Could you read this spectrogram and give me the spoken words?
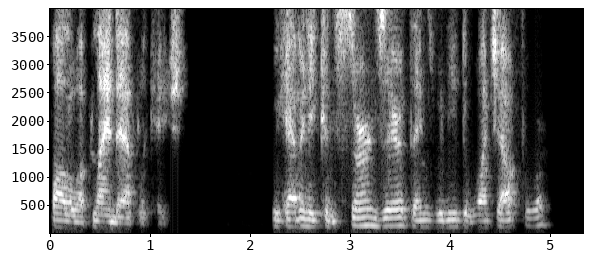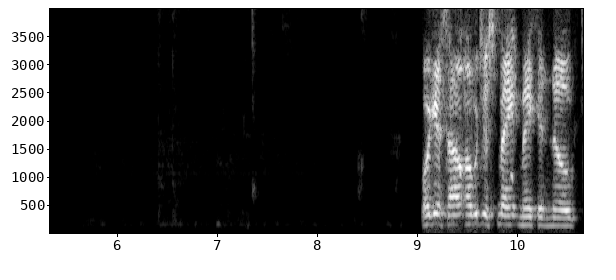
follow-up land application? We have any concerns there, things we need to watch out for? Well, I guess I, would just make make a note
